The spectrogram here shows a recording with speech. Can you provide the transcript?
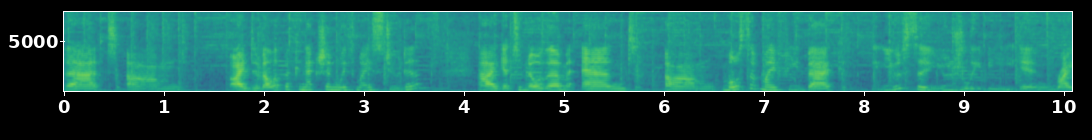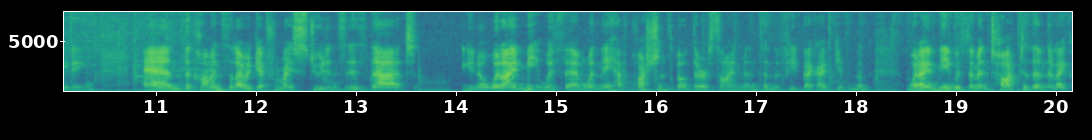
that um, I develop a connection with my students. I get to know them, and um, most of my feedback used to usually be in writing. And the comments that I would get from my students is that you know, when I meet with them, when they have questions about their assignments and the feedback I've given them, when I meet with them and talk to them, they're like,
